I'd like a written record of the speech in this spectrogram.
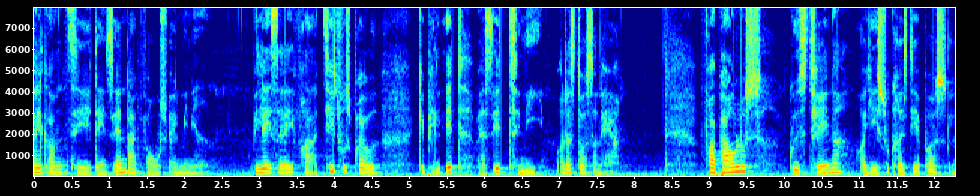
Velkommen til dagens andagt for Aarhus Valgmenighed. Vi læser i dag fra Titusbrevet, kapitel 1, vers 1-9, og der står sådan her. Fra Paulus, Guds tjener og Jesu Kristi apostel,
